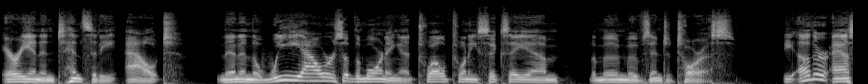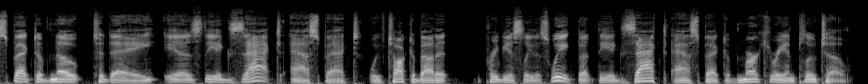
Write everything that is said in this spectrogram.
Arian intensity out. And then in the wee hours of the morning at 12:26 a.m., the moon moves into Taurus. The other aspect of note today is the exact aspect. We've talked about it previously this week, but the exact aspect of Mercury and Pluto.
